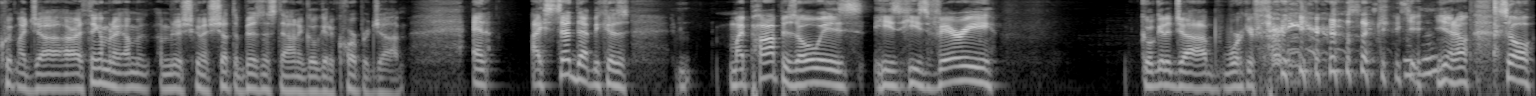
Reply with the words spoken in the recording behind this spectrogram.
quit my job, or I think I'm going to I'm I'm just going to shut the business down and go get a corporate job." And I said that because my pop is always he's he's very go get a job, work it for 30 years. like, Mm-hmm. You know? So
